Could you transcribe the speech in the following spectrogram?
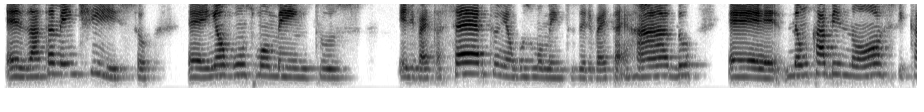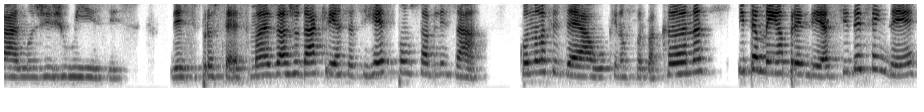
É exatamente isso. É, em alguns momentos ele vai estar tá certo, em alguns momentos ele vai estar tá errado. É, não cabe nós ficarmos de juízes desse processo, mas ajudar a criança a se responsabilizar quando ela fizer algo que não for bacana e também aprender a se defender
